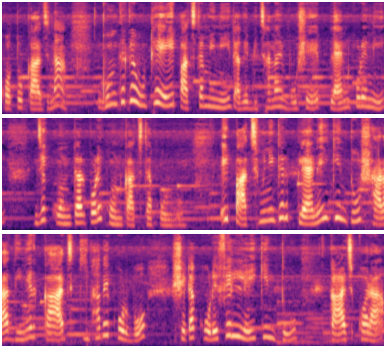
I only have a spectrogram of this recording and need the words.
কত কাজ, না? ঘুম থেকে উঠে এই পাঁচটা মিনিট আগে বিছানায় বসে প্ল্যান করে নিই যে কোনটার পরে কোন কাজটা করব। এই পাঁচ মিনিটের প্ল্যানেই কিন্তু সারা দিনের কাজ কীভাবে করব সেটা করে ফেললেই কিন্তু কাজ করা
